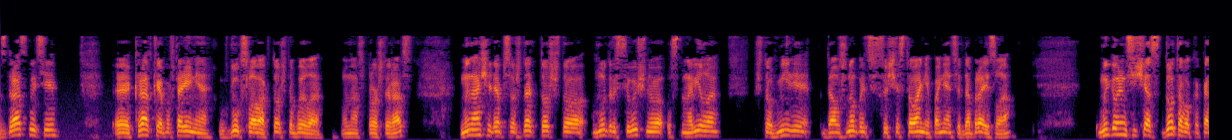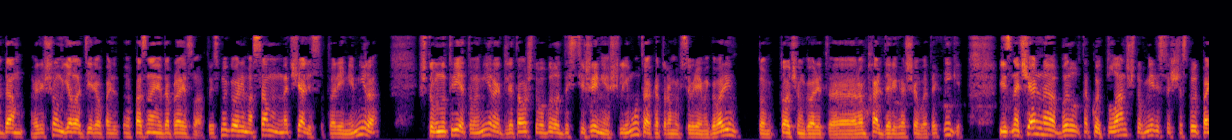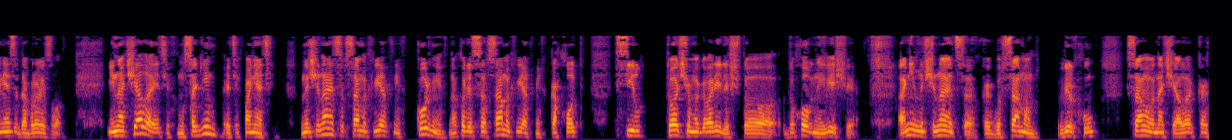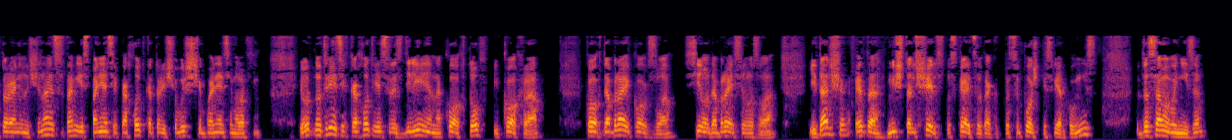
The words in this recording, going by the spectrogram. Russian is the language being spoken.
Здравствуйте. Э, краткое повторение в двух словах то, что было у нас в прошлый раз. Мы начали обсуждать то, что мудрость Всевышнего установила, что в мире должно быть существование понятия добра и зла. Мы говорим сейчас до того, как Адам решен ел от дерева познания добра и зла. То есть мы говорим о самом начале сотворения мира, что внутри этого мира, для того, чтобы было достижение шлеймута, о котором мы все время говорим, то, то о чем говорит э, Рамхаль Даригаше в этой книге, изначально был такой план, что в мире существует понятие добро и зло. И начало этих мусагим, этих понятий, начинается в самых верхних корнях, находится в самых верхних кахот, сил, то, о чем мы говорили, что духовные вещи, они начинаются как бы в самом вверху, с самого начала, которые они начинаются, там есть понятие кахот, которое еще выше, чем понятие малахим. И вот внутри этих кахот есть разделение на коахтов и коахра, коах добра и коах зла, сила добра и сила зла. И дальше это миштальшель спускается вот так по цепочке сверху вниз до самого низа.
